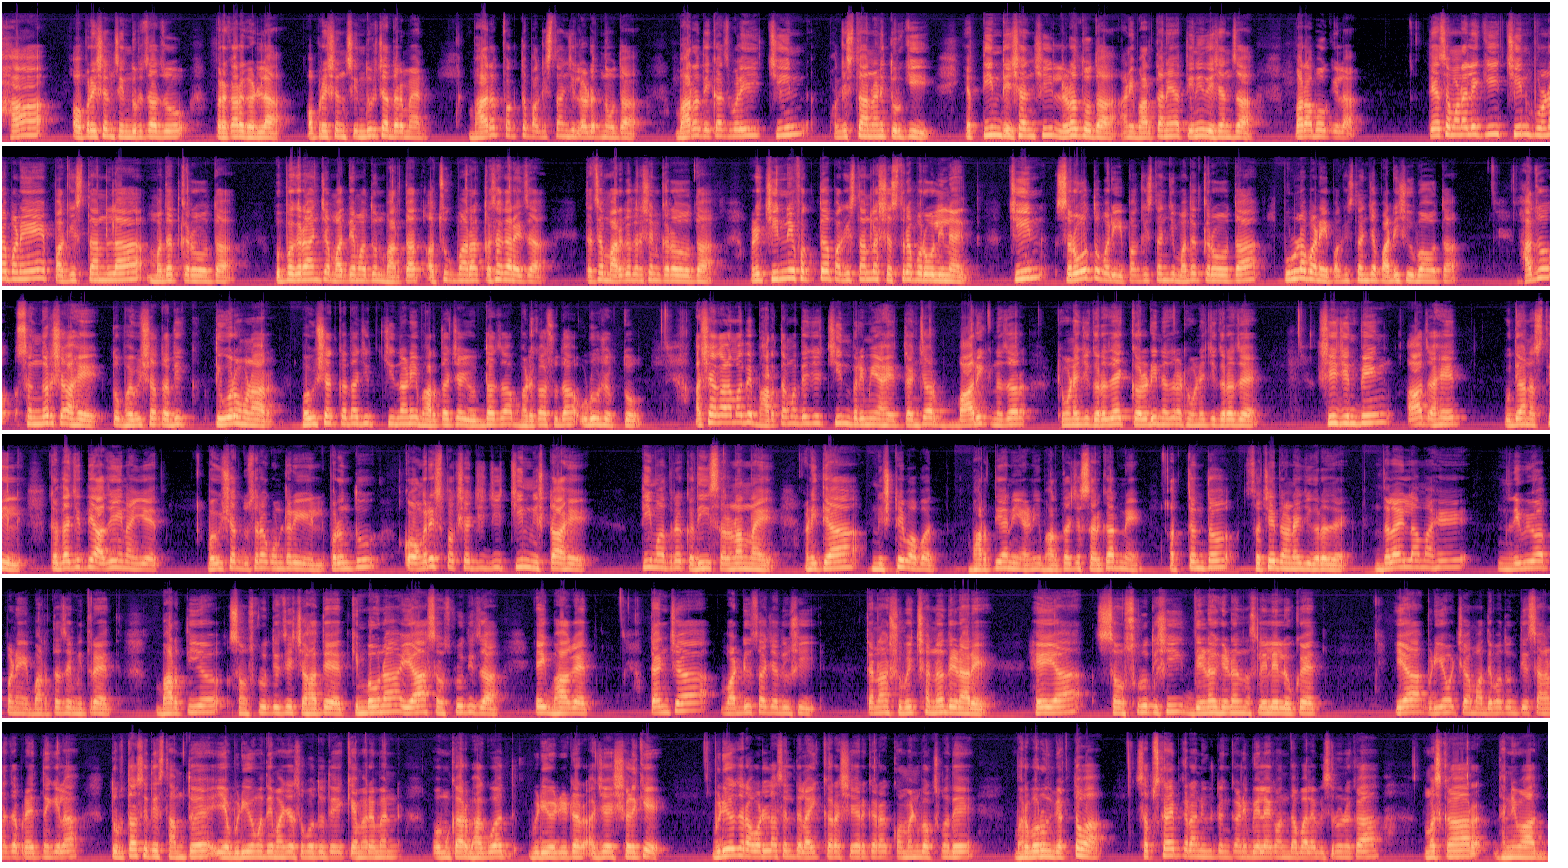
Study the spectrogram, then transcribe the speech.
हा ऑपरेशन सिंदूरचा जो प्रकार घडला ऑपरेशन सिंदूरच्या दरम्यान भारत फक्त पाकिस्तानशी लढत नव्हता. भारत एकाच वेळी चीन पाकिस्तान आणि तुर्की या तीन देशांशी लढत होता आणि भारताने या तिन्ही देशांचा पराभव केला. ते असं म्हणाले की चीन पूर्णपणे पाकिस्तानला मदत करत होता. उपग्रहांच्या माध्यमातून भारतात अचूक मारा कसा करायचा त्याचं मार्गदर्शन करत होता. म्हणजे चीनने फक्त पाकिस्तानला शस्त्र पुरवली नाहीत. चीन सर्वतोपरी पाकिस्तानची मदत करत होता. पूर्णपणे पाकिस्तानच्या पाठीशी उभा होता. हा जो संघर्ष आहे तो भविष्यात अधिक तीव्र होणार. भविष्यात कदाचित चीन आणि भारताच्या युद्धाचा भडकासुद्धा उडू शकतो. अशा काळामध्ये भारतामध्ये जे चीनप्रेमी आहेत त्यांच्यावर बारीक नजर ठेवण्याची गरज आहे करडी नजर ठेवण्याची गरज आहे. शी जिनपिंग आज आहेत उद्या नसतील. कदाचित ते आजही नाही आहेत. भविष्यात दुसरा कोणतरी येईल. परंतु काँग्रेस पक्षाची जी चीन निष्ठा आहे ती मात्र कधीही सरणार नाही. आणि त्या निष्ठेबाबत भारतीयांनी आणि भारताच्या सरकारने अत्यंत सचेत राहण्याची गरज आहे. दलाई लामा हे निर्विवादपणे भारताचे मित्र आहेत भारतीय संस्कृतीचे चाहते आहेत किंबहुना या संस्कृतीचा एक भाग आहेत. त्यांच्या वाढदिवसाच्या दिवशी त्यांना शुभेच्छा न देणारे हे या संस्कृतीशी देणं घेणं नसलेले लोक आहेत. या व्हिडिओच्या माध्यमातून ते सांगण्याचा प्रयत्न केला तुर्तास इथेच थांबतोय. या व्हिडिओमध्ये माझ्यासोबत होते cameraman Omkar Bhagwat video editor Ajay Shelke. Video जर आवडला असेल तर लाईक करा शेअर करा कॉमेंट बॉक्समध्ये भरभरून व्यक्त व्हा. सबस्क्राईब करा न्यूज डंक आणि बेल आयकॉन दाबायला विसरू नका. नमस्कार धन्यवाद.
